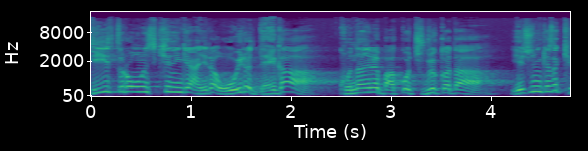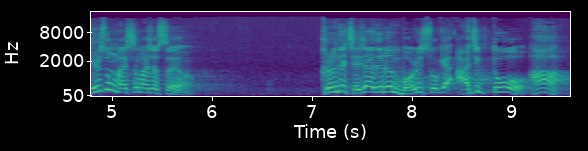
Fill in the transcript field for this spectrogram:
디스로운 시키는 게 아니라 오히려 내가 고난을 받고 죽을 거다. 예수님께서 계속 말씀하셨어요. 그런데 제자들은 머릿속에 아직도 아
